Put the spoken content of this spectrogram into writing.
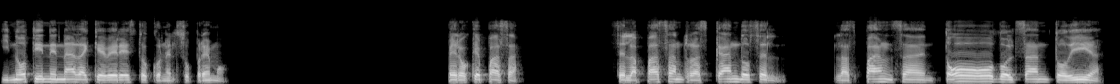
y no tiene nada que ver esto con el Supremo. Pero ¿qué pasa? Se la pasan rascándose las panzas en todo el santo día,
